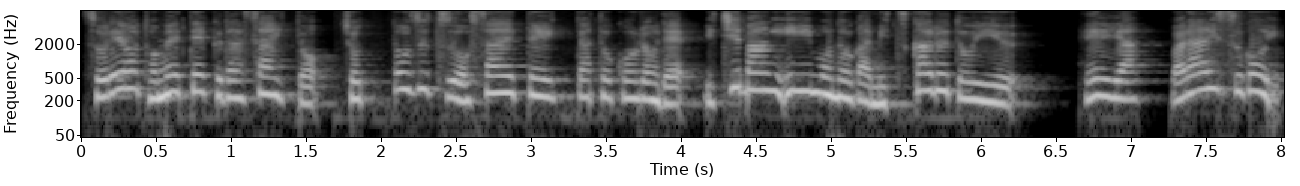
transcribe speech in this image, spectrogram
それを止めてくださいとちょっとずつ抑えていったところで一番いいものが見つかるという。平野、笑いすごい。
